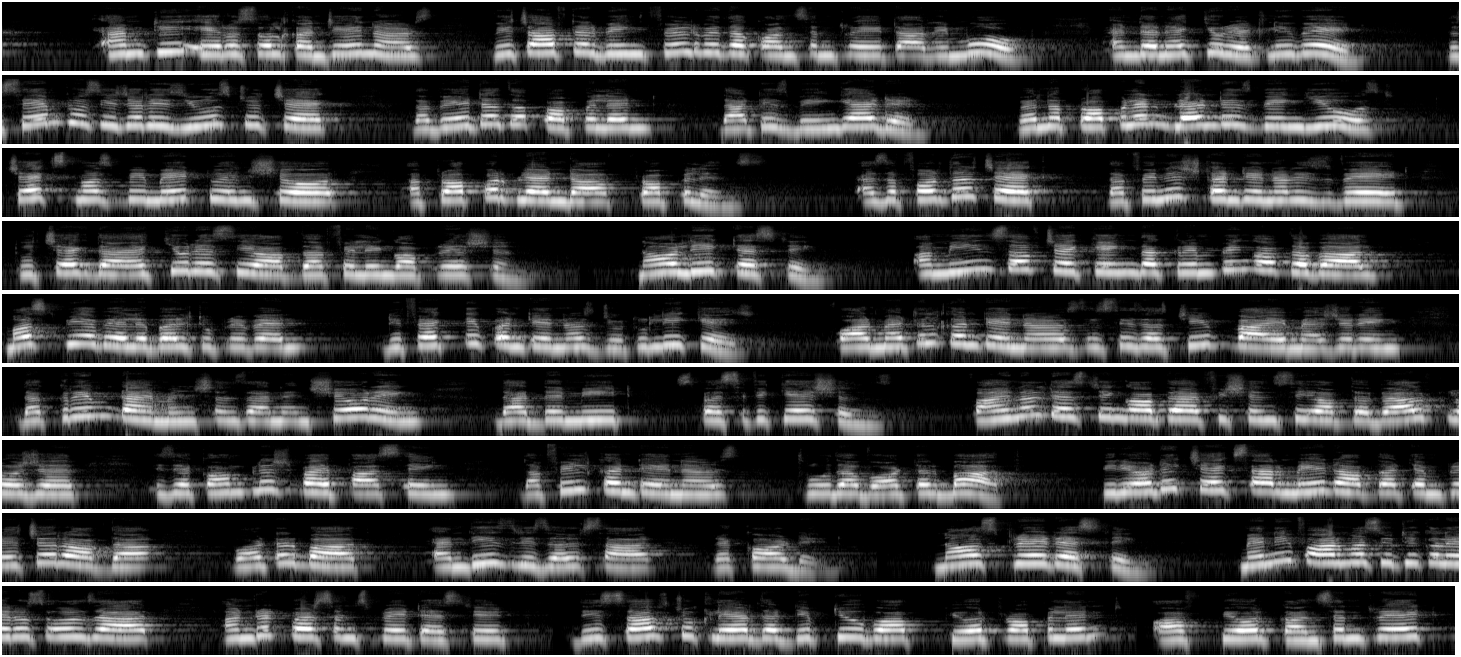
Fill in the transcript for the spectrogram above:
empty aerosol containers which after being filled with the concentrate are removed and then accurately weighed. The same procedure is used to check the weight of the propellant that is being added. When a propellant blend is being used, checks must be made to ensure a proper blend of propellants. As a further check, the finished container is weighed to check the accuracy of the filling operation. Now leak testing. A means of checking the crimping of the valve must be available to prevent defective containers due to leakage. For metal containers, this is achieved by measuring the crimp dimensions and ensuring that they meet specifications. Final testing of the efficiency of the valve closure is accomplished by passing the filled containers through the water bath. Periodic checks are made of the temperature of the water bath and these results are recorded. Now spray testing. Many pharmaceutical aerosols are 100% spray tested. This serves to clear the dip tube of pure propellant, of pure concentrate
